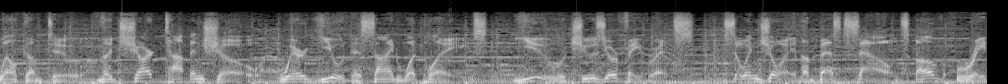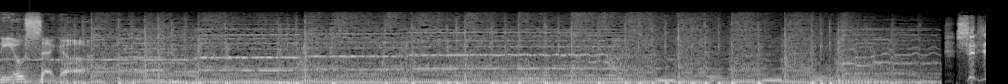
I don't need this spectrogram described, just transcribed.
Welcome to the Chart Toppin' Show, where you decide what plays. You choose your favorites. So enjoy the best sounds of Radio Sega.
